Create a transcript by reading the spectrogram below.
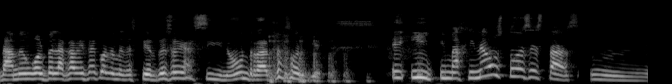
dame un golpe en la cabeza y cuando me despierto soy así, ¿no? Un rato, porque... Y, y imaginaos todas estas, mm,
